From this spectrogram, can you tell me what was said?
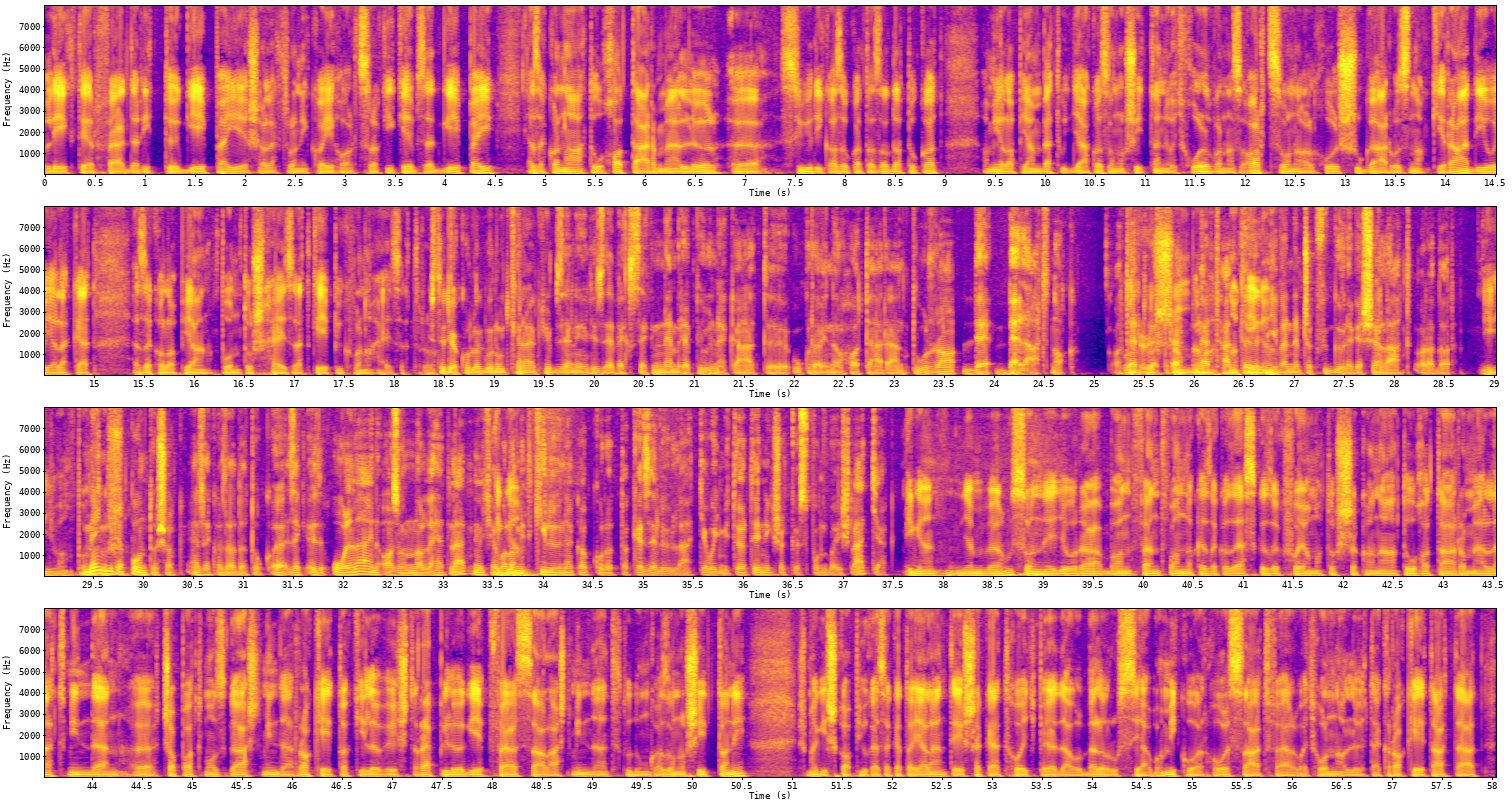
légtér felderítő gépei és elektronikai harcra kiképzett gépei. Ezek a NATO határ mellől ö, szűrik azokat az adatokat, ami alapján be tudják azonosítani, hogy hol van az arcvonal, hol sugároznak ki rádiójeleket, ezek alapján pontos helyzetképük van a helyzetről. Ezt a gyakorlatban úgy kell elképzelni, hogy az evexek nem repülnek át Ukrajna határán túlra, de belátnak a területre, mert hát igen. nyilván nem csak függőlegesen lát a radar. Így van. Pontos. Mennyire pontosak ezek az adatok? Ezek ez online azonnal lehet látni, hogyha Igen. valamit kilőnek, akkor ott a kezelő látja, hogy mi történik, és a központban is látják? Igen, ugye mivel 24 órában fent vannak ezek az eszközök folyamatosak a NATO határa mellett, minden ö, csapatmozgást, minden rakéta kilövést, repülőgép felszállást, mindent tudunk azonosítani, és meg is kapjuk ezeket a jelentéseket, hogy például Belorussziában mikor, hol szállt fel, vagy honnan lőtek rakétát, tehát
